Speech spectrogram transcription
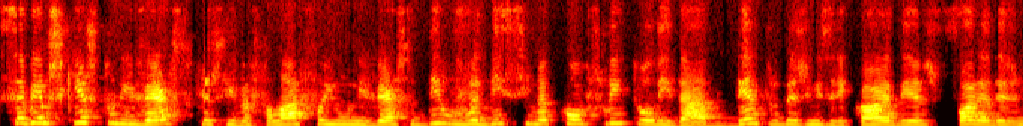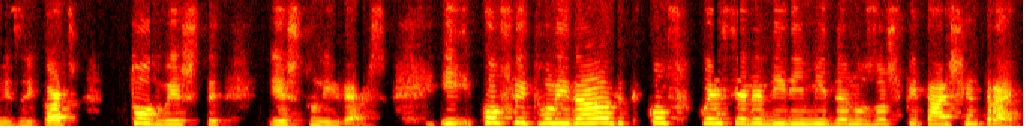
Sabemos que este universo que eu estive a falar foi um universo de elevadíssima conflitualidade dentro das misericórdias, fora das misericórdias, todo este, este universo. E conflitualidade que com frequência era dirimida nos hospitais centrais.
